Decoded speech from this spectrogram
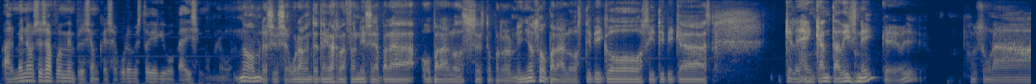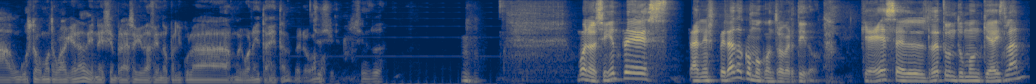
Al menos esa fue mi impresión, que seguro que estoy equivocadísimo, pero bueno. No, hombre, sí, seguramente tengas razón y sea para o para los esto, para los niños o para los típicos y típicas que les encanta Disney, que oye, es una, un gusto como otro cualquiera. Disney siempre ha seguido haciendo películas muy bonitas y tal, pero Sí, vamos. sí, sin duda. Bueno, el siguiente es tan esperado como controvertido, que es el Return to Monkey Island,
